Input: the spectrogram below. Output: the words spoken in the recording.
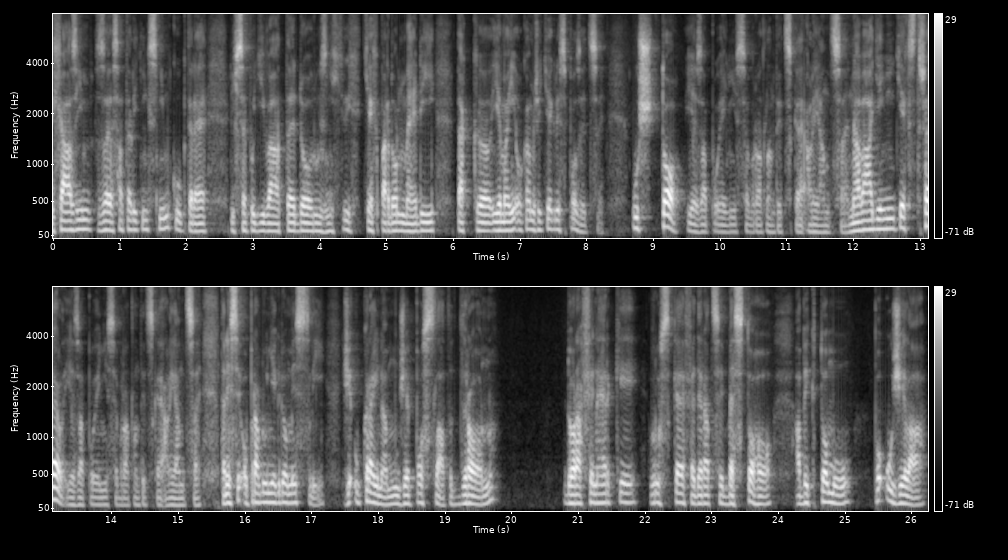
Vycházím ze satelitních snímků, které, když se podíváte do různých těch, těch pardon, médií, tak eh, je mají okamžitě k dispozici. Už to je zapojení Severoatlantické aliance. Navádění těch střel je zapojení Severoatlantické aliance. Tady si opravdu někdo myslí, že Ukrajina může poslat dron do rafinérky Ruské federaci bez toho, aby k tomu použila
